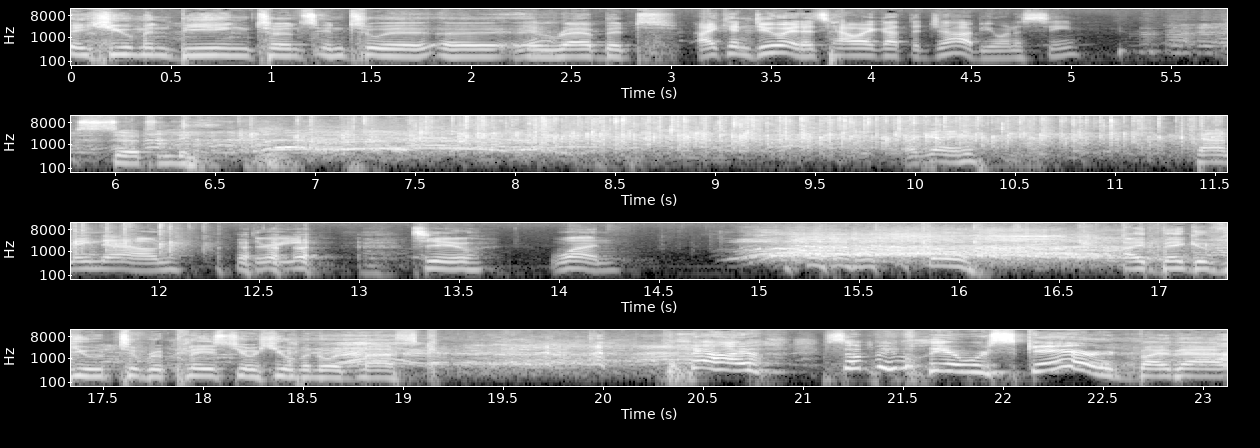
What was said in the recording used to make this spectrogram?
A human being turns into a, a, a Yeah. rabbit. I can do it. It's how I got the job. You want to see? Certainly. Okay. Counting down. Three, two, one. I beg of you to replace your humanoid mask. Yeah, I, some people here were scared by that.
